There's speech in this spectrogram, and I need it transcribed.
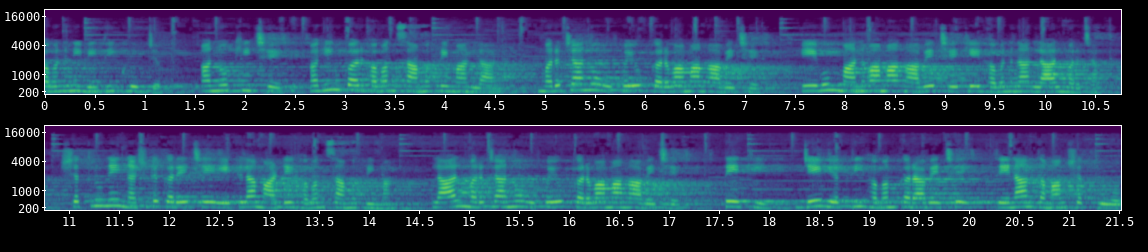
હવનની વિધિ ખૂબ જ અનોખી છે. અહીં પર હવન સામગ્રીમાં લાલ મરચાનો ઉપયોગ કરવામાં આવે છે. એવું માનવામાં આવે છે કે હવનના લાલ મરચા શત્રુને નષ્ટ કરે છે એટલા માટે હવન સામગ્રીમાં લાલ મરચાનો ઉપયોગ કરવામાં આવે છે. તેથી, જે વ્યક્તિ હવન કરાવે છે, તેના તમામ શત્રુઓ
